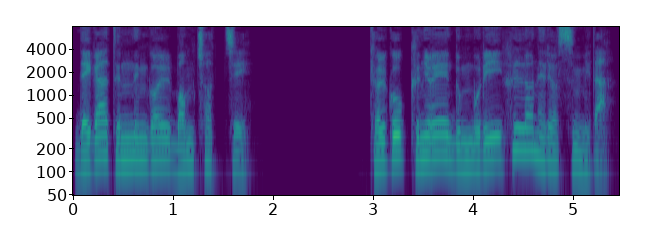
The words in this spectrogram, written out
내가 듣는 걸 멈췄지. 결국 그녀의 눈물이 흘러내렸습니다.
